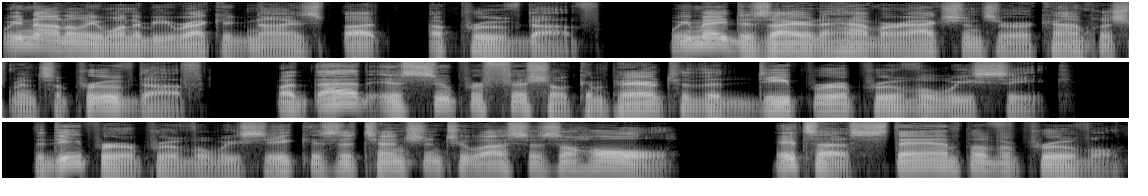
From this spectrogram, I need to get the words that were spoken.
We not only want to be recognized, but approved of. We may desire to have our actions or accomplishments approved of, but that is superficial compared to the deeper approval we seek. The deeper approval we seek is attention to us as a whole. It's a stamp of approval.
